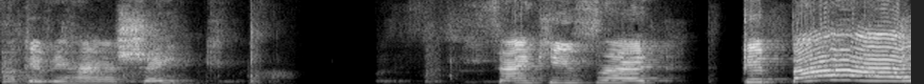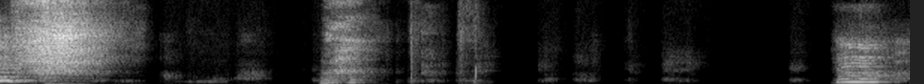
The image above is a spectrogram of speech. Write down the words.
I'll give your hand a shake. Thank you, Fred. Goodbye. oh,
